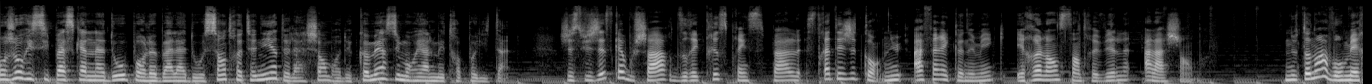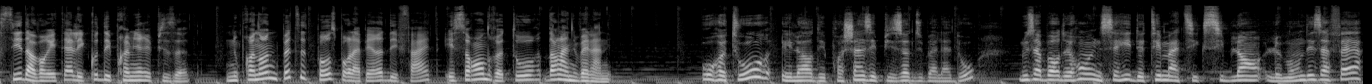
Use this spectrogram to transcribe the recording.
Bonjour, ici Pascal Nadeau pour le balado S'entretenir de la Chambre de commerce du Montréal métropolitain. Je suis Jessica Bouchard, directrice principale stratégie de contenu, affaires économiques et relance centre-ville à la Chambre. Nous tenons à vous remercier d'avoir été à l'écoute des premiers épisodes. Nous prenons une petite pause pour la période des fêtes et serons de retour dans la nouvelle année. Au retour et lors des prochains épisodes du balado, nous aborderons une série de thématiques ciblant le monde des affaires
